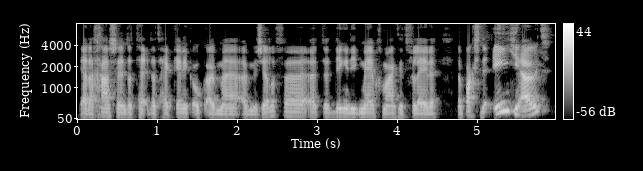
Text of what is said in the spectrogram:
ja, dan gaan ze, dat, dat herken ik ook uit, me, uit mezelf, uh, uit de dingen die ik mee heb gemaakt in het verleden, dan pakken ze er eentje uit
